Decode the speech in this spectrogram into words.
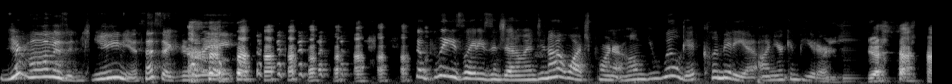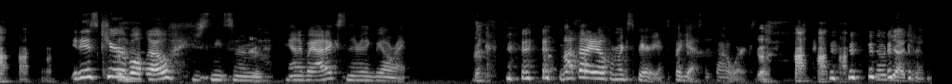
your mom is a genius that's a great So please, ladies and gentlemen, do not watch porn at home. You will get chlamydia on your computer. yeah. It is curable though. You just need some Yeah. antibiotics and everything will be all right. Not that I know from experience, but yes, that's how it works. no judgment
